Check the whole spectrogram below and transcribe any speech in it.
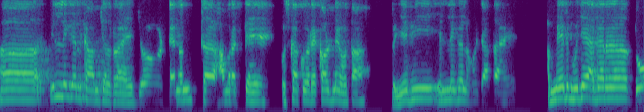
इलीगल काम चल रहा है, जो टेनेंट हम रखते हैं, उसका कोई रिकॉर्ड नहीं होता तो ये भी इलीगल हो जाता है। मेरे, मुझे अगर दो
